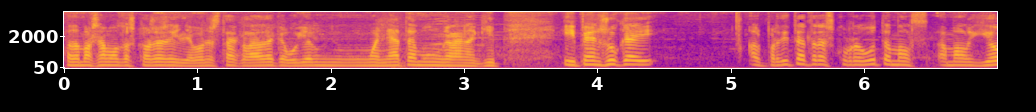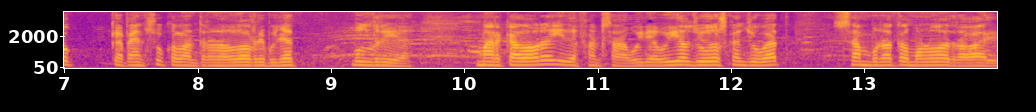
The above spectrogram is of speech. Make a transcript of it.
Poden passar moltes coses i llavors està clar que avui hem guanyat amb un gran equip. I penso que el partit ha transcorregut amb, els, amb el guió que penso que l'entrenador del Ripollet voldria. Marcar d'hora i defensar. Avui, avui els jugadors que han jugat s'han posat al món de treball.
